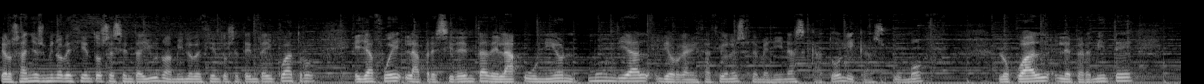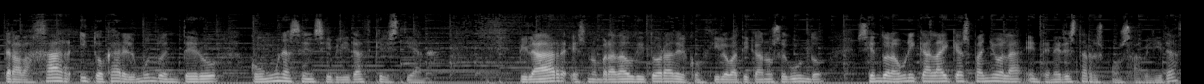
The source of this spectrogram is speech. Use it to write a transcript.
De los años 1961 a 1974, ella fue la presidenta de la Unión Mundial de Organizaciones Femeninas Católicas, UMOF, lo cual le permite trabajar y tocar el mundo entero con una sensibilidad cristiana. Pilar es nombrada auditora del Concilio Vaticano II, siendo la única laica española en tener esta responsabilidad.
